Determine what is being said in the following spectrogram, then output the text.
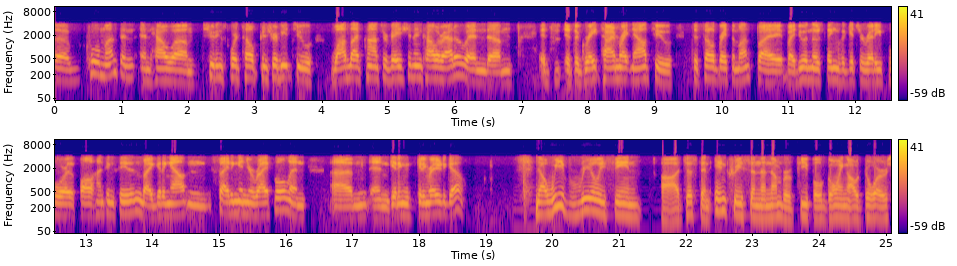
uh, cool month and, and how um, shooting sports help contribute to wildlife conservation in Colorado. And um, it's it's a great time right now to to celebrate the month by by doing those things that get you ready for the fall hunting season by getting out and sighting in your rifle and um, and getting getting ready to go. Now we've really seen uh, just an increase in the number of people going outdoors.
